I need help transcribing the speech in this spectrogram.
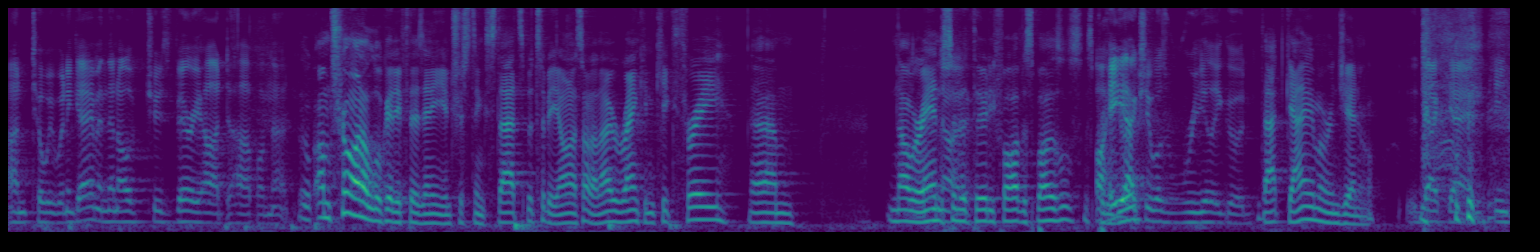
until we win a game, and then I'll choose very hard to harp on that. Look, I'm trying to look at if there's any interesting stats, but to be honest, I don't know. Rankine kick three. Um, Noah Anderson No. at 35 disposals. Oh, he good. actually was really good. that game or in general? That game, he will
